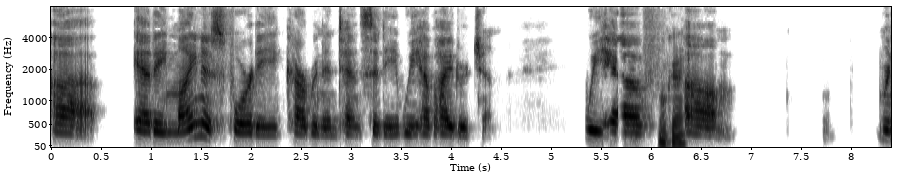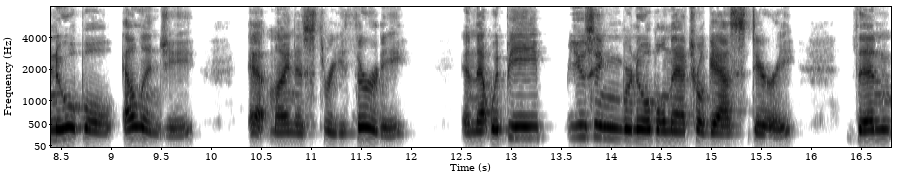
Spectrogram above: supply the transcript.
uh, at a minus 40 carbon intensity, we have hydrogen. We have okay. um, renewable LNG at minus 330, and that would be using renewable natural gas dairy. Then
